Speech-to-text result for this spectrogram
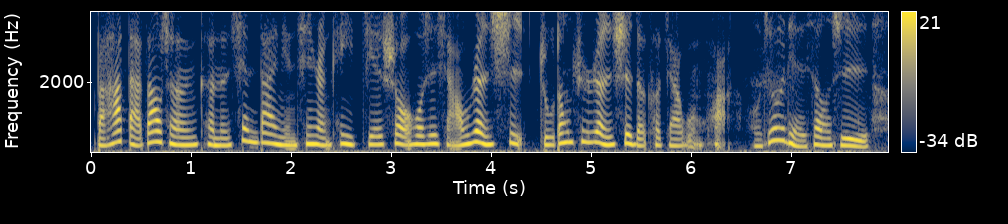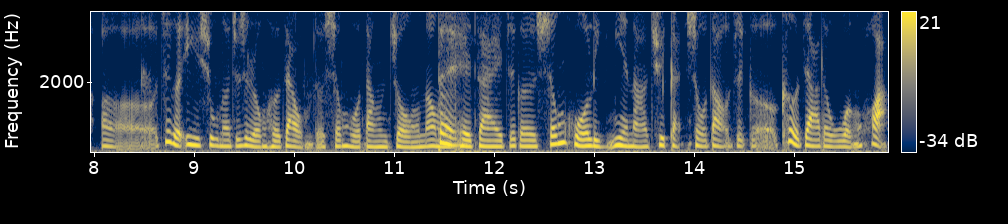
把它打造成可能现代年轻人可以接受或是想要认识、主动去认识的客家文化。哦，就有点像是呃，这个艺术呢，就是融合在我们的生活当中。那我们可以在这个生活里面呢、啊，去感受到这个客家的文化。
